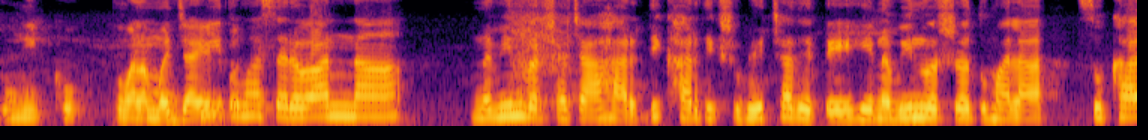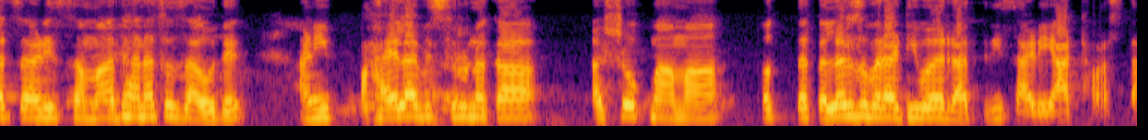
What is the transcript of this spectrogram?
तुम्ही खूप तुम्हाला मजा येईल. तुम्हा सर्वांना नवीन वर्षाच्या हार्दिक हार्दिक शुभेच्छा देते. हे नवीन वर्ष तुम्हाला सुखाचं आणि समाधानाचं जाऊ देत. आणि पाहायला विसरू नका अशोक मामा फक्त कलर्स मराठीवर रात्री साडेआठ वाजता.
